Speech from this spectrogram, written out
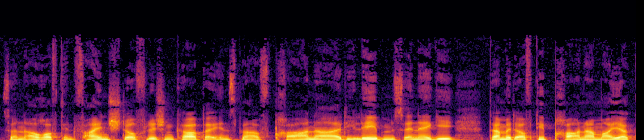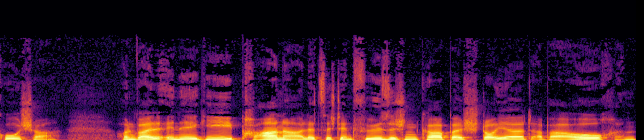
sondern auch auf den feinstofflichen Körper, insbesondere auf Prana, die Lebensenergie, damit auf die Pranamaya Kosha. Und weil Energie, Prana, letztlich den physischen Körper steuert, aber auch ähm,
